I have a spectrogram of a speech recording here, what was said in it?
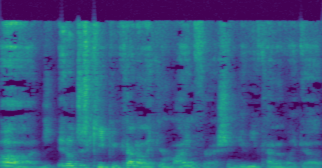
uh, it'll just keep you kind of like your mind fresh and give you kind of like a,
